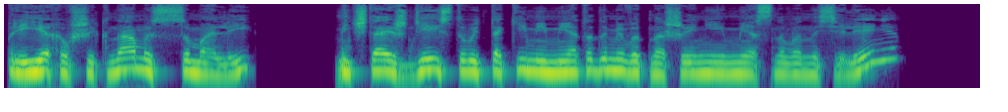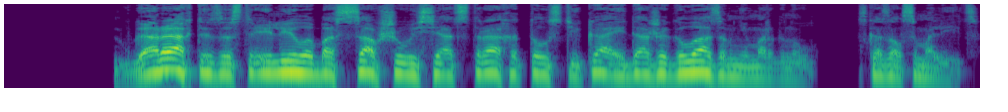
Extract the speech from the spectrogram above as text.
приехавший к нам из Сомали, мечтаешь действовать такими методами в отношении местного населения? В горах ты застрелил обоссавшегося от страха толстяка и даже глазом не моргнул, — сказал сомалиец.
